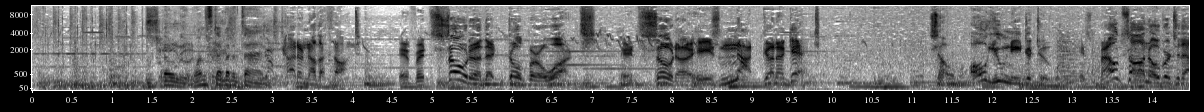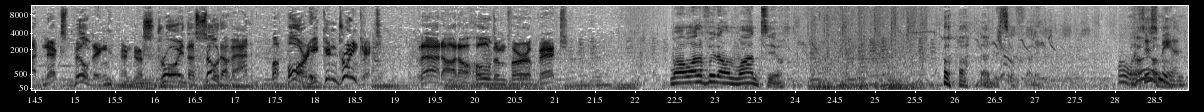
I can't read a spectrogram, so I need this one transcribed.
Slowly, one step at a time. Just had another thought. If it's soda that Gulper wants, it's soda he's not gonna get. So, all you need to do is bounce on over to that next building and destroy the soda vat before he can drink it. That ought to hold him for a bit. Well, what if we don't want to? That'd be so funny. Oh, what's this Oh. man?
